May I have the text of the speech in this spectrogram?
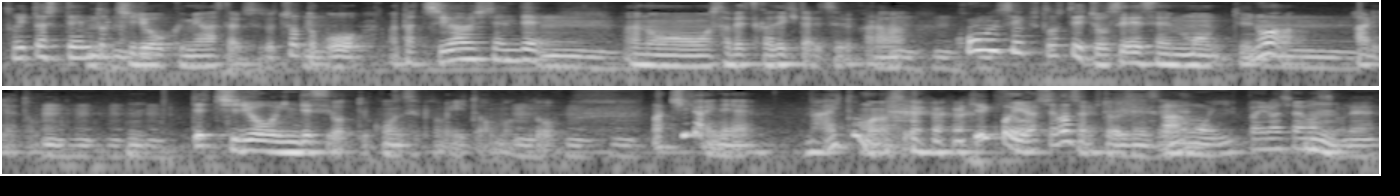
そういった視点と治療を組み合わせたりするとちょっとこうまた違う視点で、うん。あのー差別化できたりするから、うんうんコンセプトとして女性専門っていうのはうん。ありだと思う、うんうんうんうん。うん。で治療院ですよっていうコンセプトもいいと思うけど、うんうんうん。まあ、危害ねないと思いますよ。結構いらっしゃいますよね一人先生ね。あもういっぱいいらっしゃいますよね。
